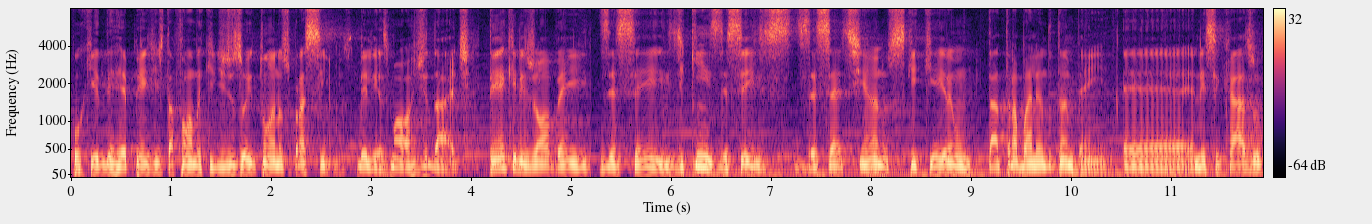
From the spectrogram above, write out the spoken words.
Porque de repente a gente está falando aqui de 18 anos para cima, beleza, maior de idade. Tem aquele jovem aí, 16, de 15, 16, 17 anos que queiram estar tá trabalhando também. É, nesse caso,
